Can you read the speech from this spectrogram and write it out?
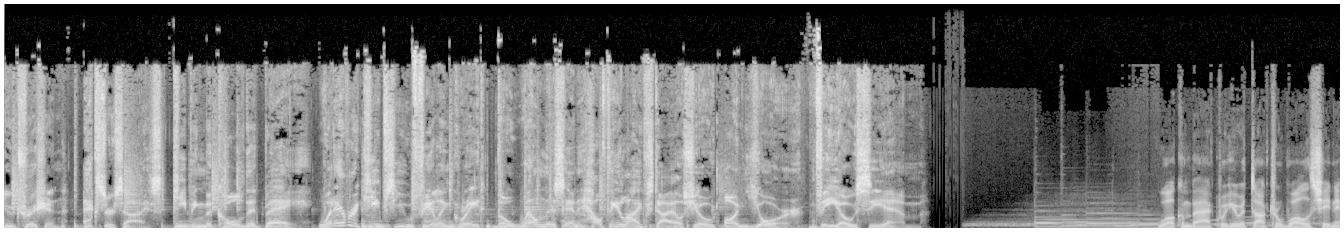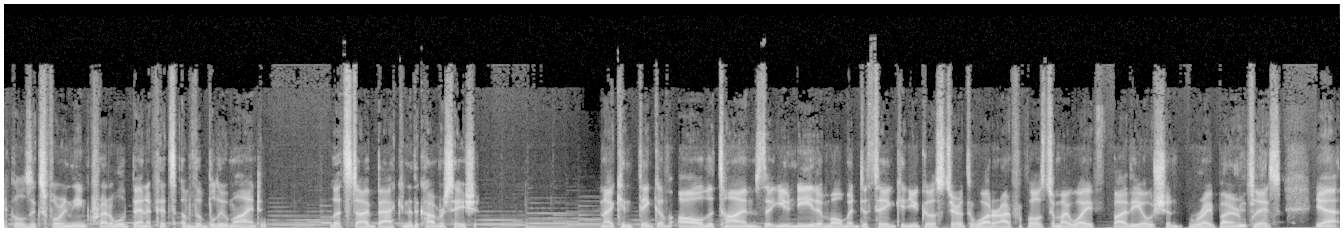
nutrition, exercise, keeping the cold at bay. Whatever keeps you feeling great, the Wellness and Healthy Lifestyle Show on your VOCM. Welcome back. We're here with Dr. Wallace J. Nichols exploring the incredible benefits of the blue mind. Let's dive back into the conversation. And I can think of all the times that you need a moment to think and you go stare at the water. I proposed to my wife by the ocean, right by our place. Yeah,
